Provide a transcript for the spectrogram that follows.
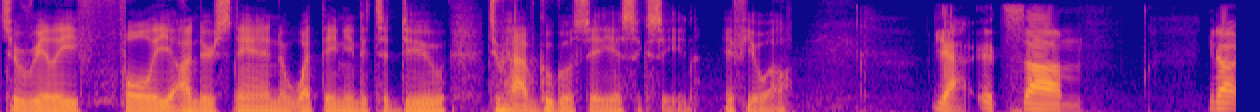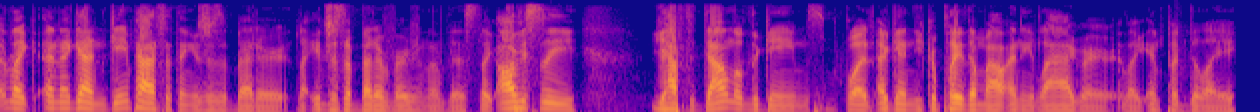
to really fully understand what they needed to do to have Google Stadia succeed if you will. Yeah, it's um, you know, like, and again, Game Pass I think is just a better, like, it's just a better version of this. Like, obviously, you have to download the games, but again, you could play them without any lag or like input delay.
